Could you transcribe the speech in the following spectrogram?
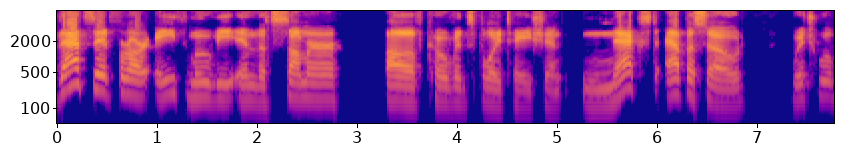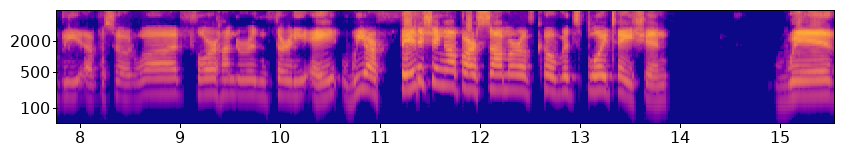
that's it for our eighth movie in the summer of COVID exploitation. Next episode, which will be episode what 438. We are finishing up our summer of COVID exploitation with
